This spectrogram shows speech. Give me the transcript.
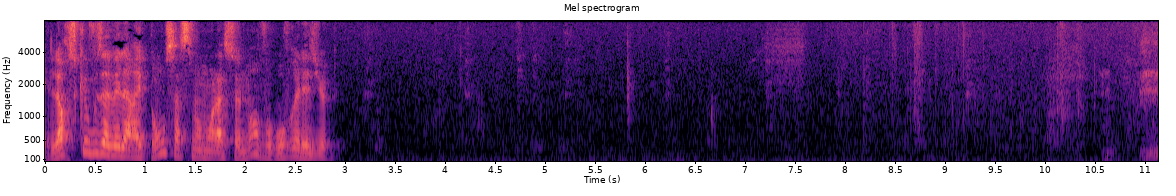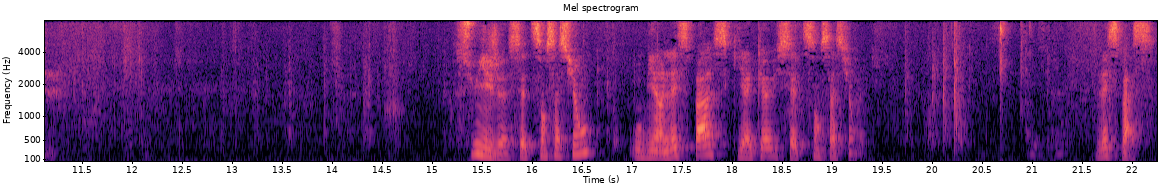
Et lorsque vous avez la réponse, à ce moment-là seulement, vous rouvrez les yeux. Suis-je cette sensation ou bien l'espace qui accueille cette sensation? L'espace.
